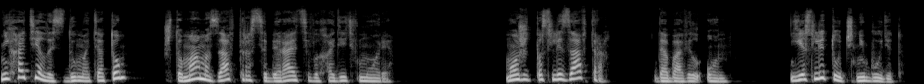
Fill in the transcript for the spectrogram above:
Не хотелось думать о том, что мама завтра собирается выходить в море. «Может, послезавтра?» — добавил он. «Если туч не будет.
